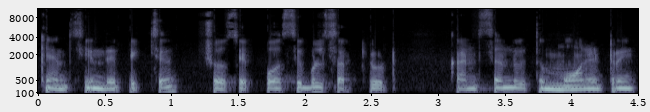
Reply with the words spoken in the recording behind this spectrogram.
can see in the picture shows a possible circuit concerned with monitoring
